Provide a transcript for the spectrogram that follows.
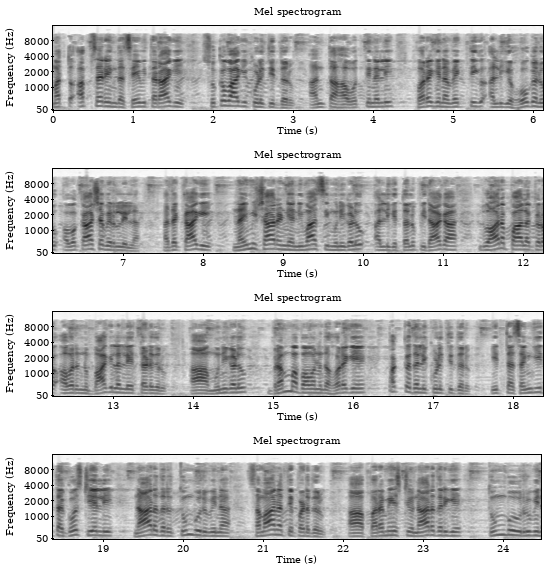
ಮತ್ತು ಅಪ್ಸರಿಂದ ಸೇವಿತರಾಗಿ ಸುಖವಾಗಿ ಕುಳಿತಿದ್ದರು. ಅಂತಹ ಹೊತ್ತಿನಲ್ಲಿ ಹೊರಗಿನ ವ್ಯಕ್ತಿಗೂ ಅಲ್ಲಿಗೆ ಹೋಗಲು ಅವಕಾಶವಿರಲಿಲ್ಲ. ಅದಕ್ಕಾಗಿ ನೈಮಿಷಾರಣ್ಯ ನಿವಾಸಿ ಮುನಿಗಳು ಅಲ್ಲಿಗೆ ತಲುಪಿದಾಗ ದ್ವಾರಪಾಲಕರು ಅವರನ್ನು ಬಾಗಿಲಲ್ಲೇ ತಡೆದರು. ಆ ಮುನಿಗಳು ಬ್ರಹ್ಮಭವನದ ಹೊರಗೆ ಪಕ್ಕದಲ್ಲಿ ಕುಳಿತಿದ್ದರು. ಇತ್ತ ಸಂಗೀತ ಗೋಷ್ಠಿಯಲ್ಲಿ ನಾರದರು ತುಂಬುರುವಿನ ಸಮಾನತೆ ಪಡೆದರು. ಆ ಪರಮೇಶ್ವರಿ ನಾರದರಿಗೆ ತುಂಬುರುವಿನ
